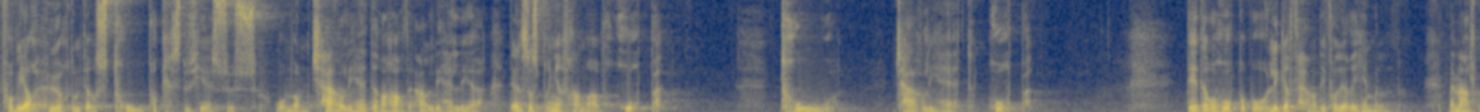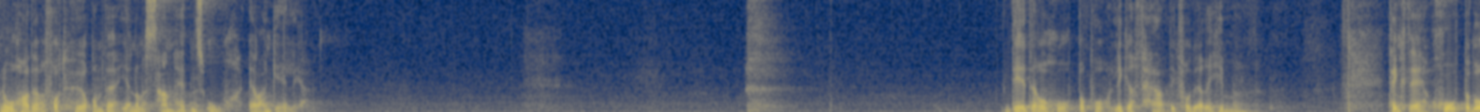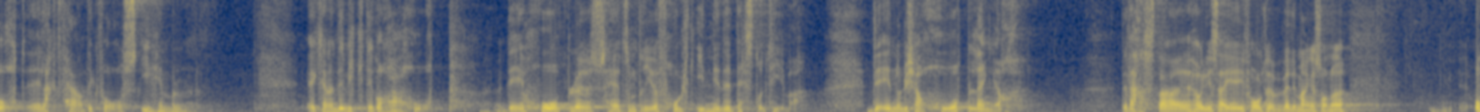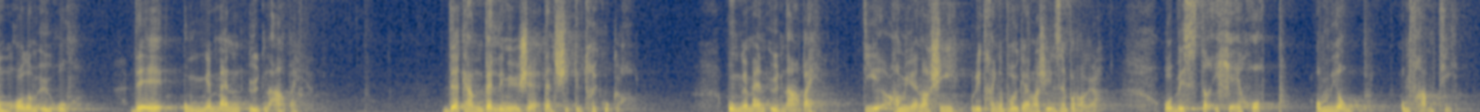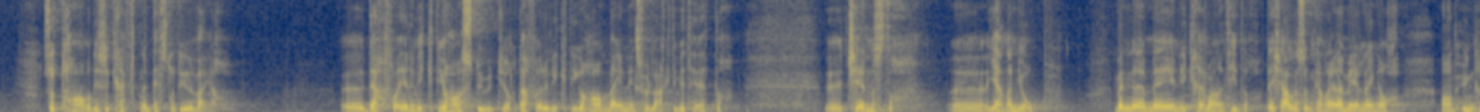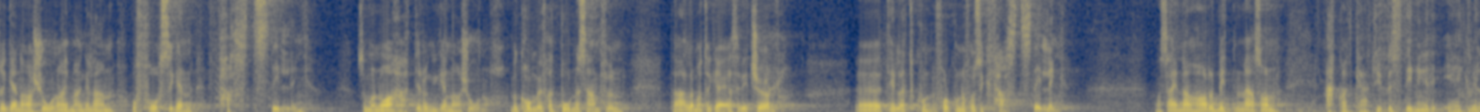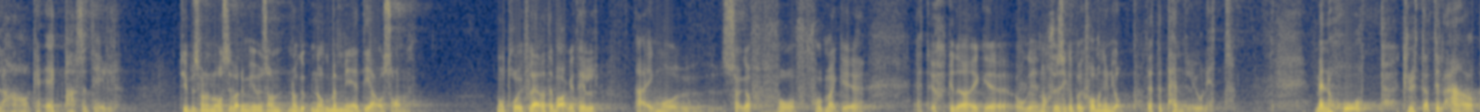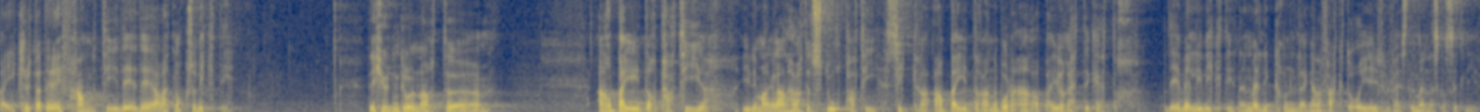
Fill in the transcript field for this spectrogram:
for vi har hørt om deres tro på Kristus Jesus, og om den kjærlighet dere har til alle de hellige, den som springer fram av håpet. Tro, kjærlighet, håpet. Det dere håper på, ligger ferdig for dere i himmelen. Men alt nå har dere fått høre om det gjennom sannhetens ord, evangeliet. Det dere håper på, ligger ferdig for dere i himmelen. Tenk det, Håpet vårt er lagt ferdig for oss i himmelen. Jeg kjenner Det er viktig å ha håp. Det er håpløshet som driver folk inn i det destruktive. Det er når du ikke har håp lenger. Det verste jeg hører de si i forhold til veldig mange sånne områder om uro, det er unge menn uten arbeid. Der kan veldig mye skje. Det er en skikkelig trykkoker. Unge menn uten arbeid. De har mye energi, og de trenger å bruke energien sin på noe. Og hvis det ikke er håp om jobb, om framtid, så tar disse kreftene destruktive veier. Eh, derfor er det viktig å ha studier, derfor er det viktig å ha meningsfulle aktiviteter. Eh, tjenester. Eh, gjerne en jobb. Men vi er inne i krevende tider. Det er ikke alle som kan regne med lenger av yngre generasjoner i mange land å få seg en fast stilling, som vi nå har hatt i noen generasjoner. Vi kommer fra et bondesamfunn der alle måtte greie seg litt sjøl, til at folk kunne få seg fast stilling. Og Senere har det blitt en mer sånn akkurat hva type stilling er det jeg vil ha, og hva jeg passer til. Typisk For noen år siden var det mye sånn, noe, noe, med media og sånn. Nå tror jeg flere er tilbake til ja, jeg må sørge for å få meg et yrke der jeg og er nokså sikker på at jeg får meg en jobb. Dette pendler jo litt. Men håp knytta til arbeid, knytta til ei framtid, det, det, har vært nokså viktig. Det er ikke uten grunn at uh, Arbeiderpartiet i de mange land har vært et stort parti. Sikra arbeiderne både arbeid og rettigheter. Og Det er veldig viktig. Det er en veldig grunnleggende faktor i de fleste mennesker sitt liv.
